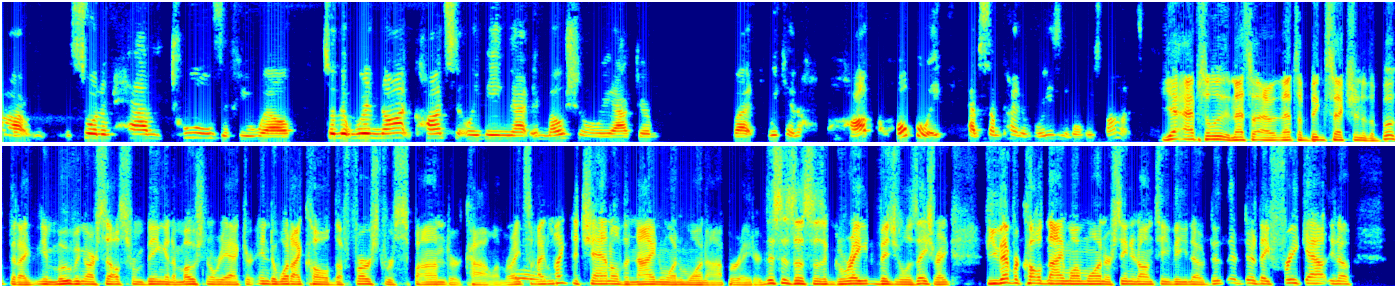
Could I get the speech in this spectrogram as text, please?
uh, sort of have tools, if you will, so that we're not constantly being that emotional reactor, but we can hop, hopefully have some kind of reasonable response. Yeah, absolutely, and that's a, that's a big section of the book that I you know, moving ourselves from being an emotional reactor into what I call the first responder column, right? Mm. So I mm. like to channel the nine one one operator. This is this is a great visualization, right? If you've ever called nine one one or seen it on TV, you know, do, do they freak out? You know,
